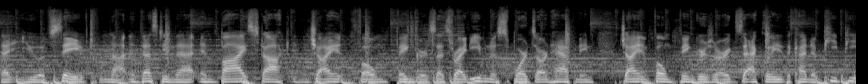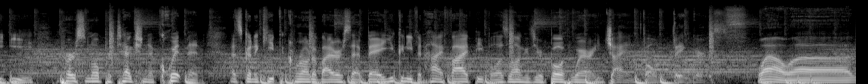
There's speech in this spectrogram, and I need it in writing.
that you have saved from not investing that and buy stock in giant foam fingers. That's right. Even if sports aren't happening, giant foam fingers are exactly the kind of PPE, personal protection equipment, that's going to keep the coronavirus at bay. You can even high five people as long as you're both wearing giant foam fingers. Wow, uh,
